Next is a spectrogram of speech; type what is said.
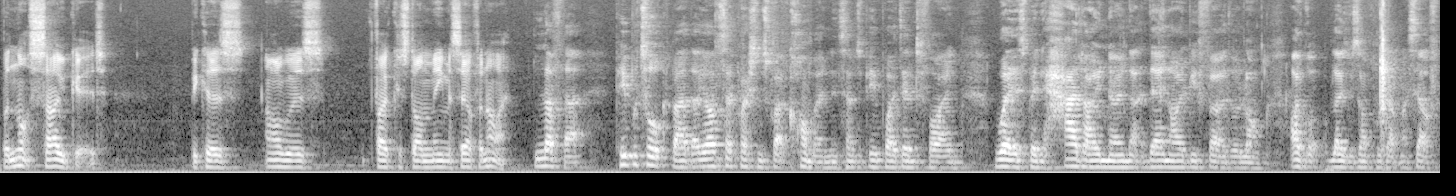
but not so good because I was focused on me, myself, and I. love that. People talk about that. The answer to that question is quite common in terms of people identifying where it's been. Had I known that, then I'd be further along. I've got loads of examples of that myself.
